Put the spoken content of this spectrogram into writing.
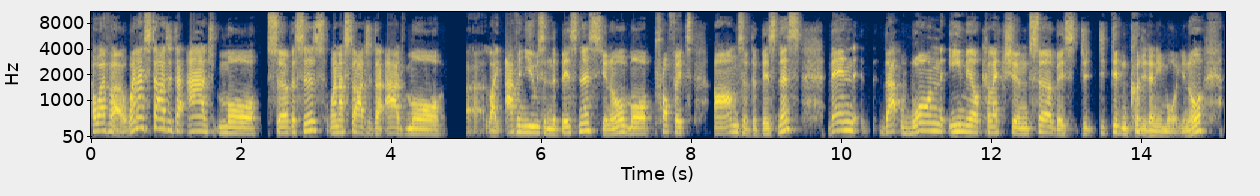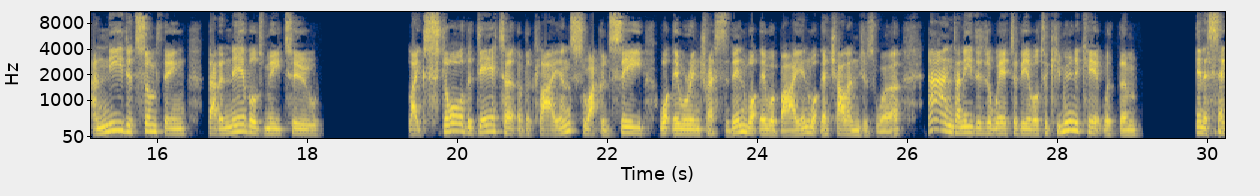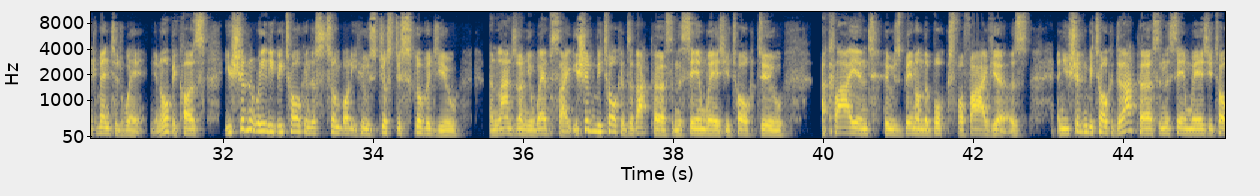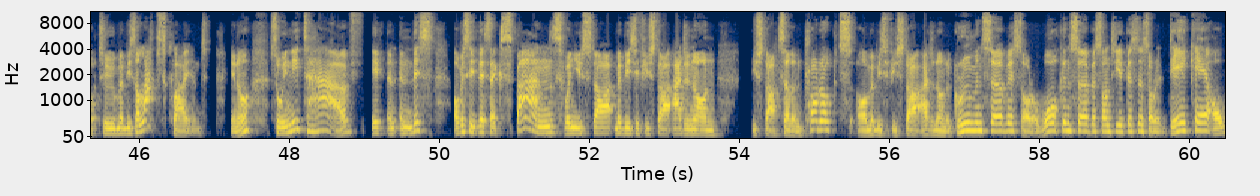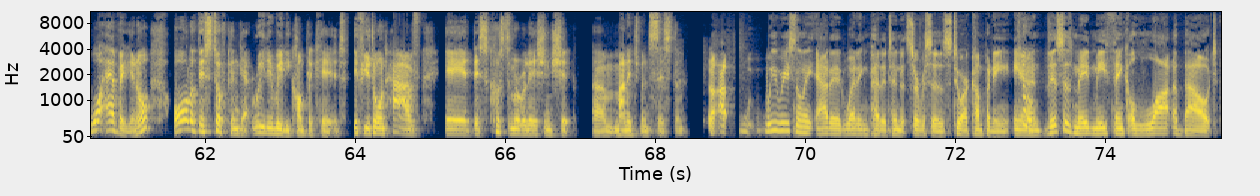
However, when I started to add more services, when I started to add more uh, like avenues in the business, you know, more profit arms of the business, then that one email collection service d- didn't cut it anymore, you know, and needed something that enabled me to like store the data of the clients so I could see what they were interested in, what they were buying, what their challenges were. And I needed a way to be able to communicate with them in a segmented way, you know, because you shouldn't really be talking to somebody who's just discovered you and landed on your website. You shouldn't be talking to that person the same way as you talk to a client who's been on the books for five years. And you shouldn't be talking to that person the same way as you talk to maybe a lapsed client, you know? So we need to have, if, and, and this, obviously this expands when you start, maybe if you start adding on you start selling products, or maybe if you start adding on a grooming service or a walking service onto your business or a daycare or whatever, you know, all of this stuff can get really, really complicated if you don't have a, this customer relationship um, management system. Uh, we recently added wedding pet attendant services to our company, and this has made me think a lot about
